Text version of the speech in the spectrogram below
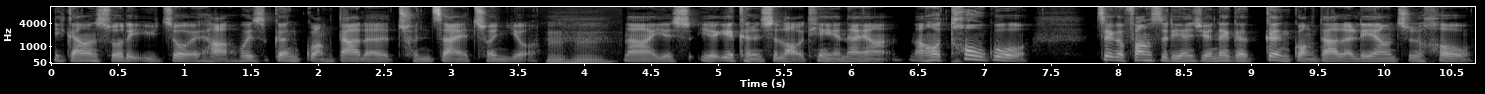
你刚刚说的宇宙也好，或是更广大的存在存有。嗯哼，那也是也也可能是老天爷那样，然后透过这个方式连接那个更广大的力量之后，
